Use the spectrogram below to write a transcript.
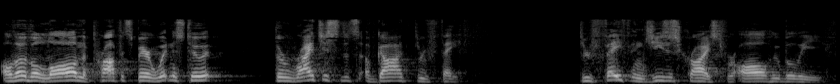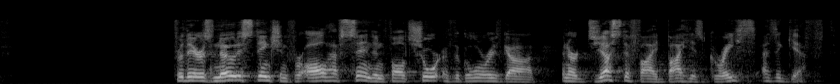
Although the law and the prophets bear witness to it, the righteousness of God through faith. Through faith in Jesus Christ for all who believe. For there is no distinction, for all have sinned and fall short of the glory of God, and are justified by his grace as a gift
